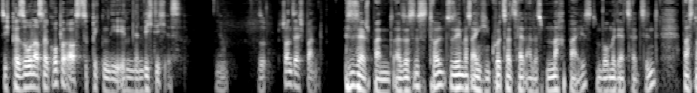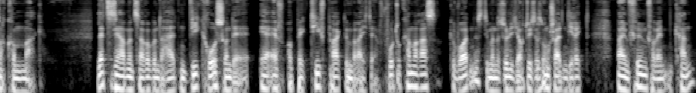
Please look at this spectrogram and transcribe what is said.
sich Personen aus einer Gruppe rauszupicken, die eben dann wichtig ist. Ja. Also schon sehr spannend. Es ist sehr spannend. Also es ist toll zu sehen, was eigentlich in kurzer Zeit alles machbar ist und wo wir derzeit sind, was noch kommen mag. Letztes Jahr haben wir uns darüber unterhalten, wie groß schon der RF-Objektivpark im Bereich der Fotokameras geworden ist, die man natürlich auch durch das Umschalten direkt beim Film verwenden kann.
